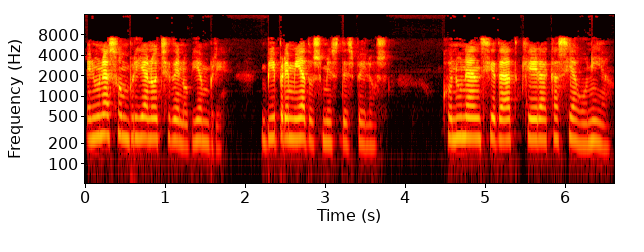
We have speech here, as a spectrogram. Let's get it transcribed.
En una sombría noche de noviembre vi premiados mis desvelos, con una ansiedad que era casi agonía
